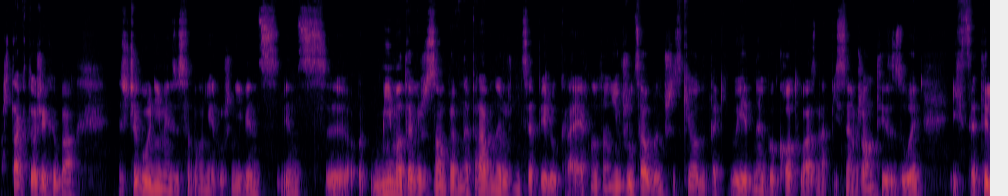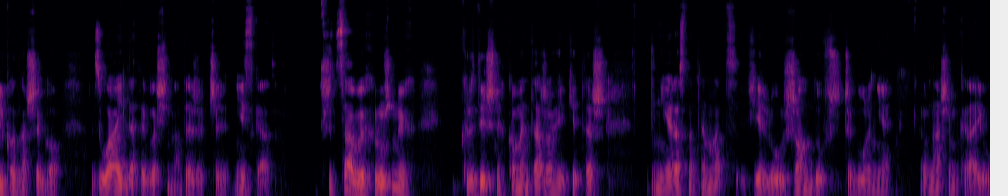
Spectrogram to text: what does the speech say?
Aż tak to się chyba szczególnie między sobą nie różni, więc, więc y, mimo tego, że są pewne prawne różnice w wielu krajach, no to nie wrzucałbym wszystkiego do takiego jednego kotła z napisem rząd jest zły i chce tylko naszego zła i dlatego się na te rzeczy nie zgadza. Przy całych różnych krytycznych komentarzach, jakie też nieraz na temat wielu rządów, szczególnie w naszym kraju,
